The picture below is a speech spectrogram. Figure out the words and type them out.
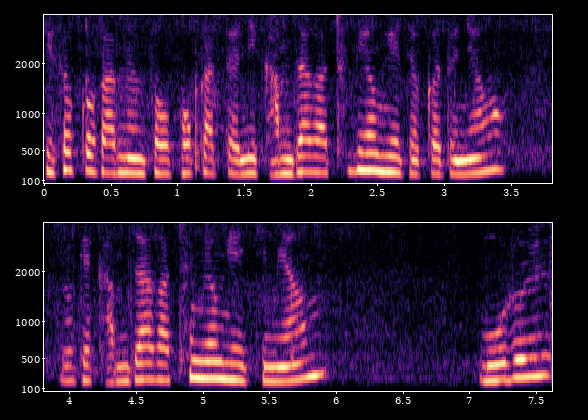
뒤섞어 가면서 볶았더니 감자가 투명해졌거든요. 이렇게 감자가 투명해지면 물을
